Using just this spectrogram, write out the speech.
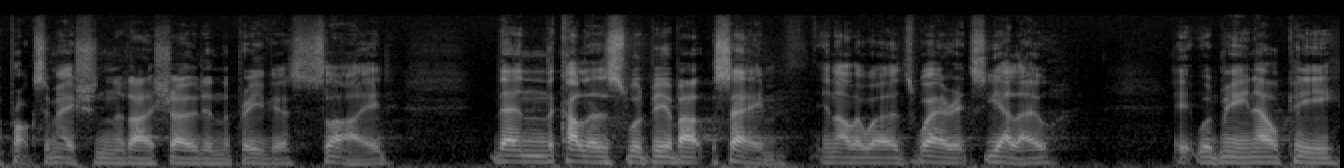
approximation that I showed in the previous slide, then the colors would be about the same. In other words, where it's yellow, it would mean LP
